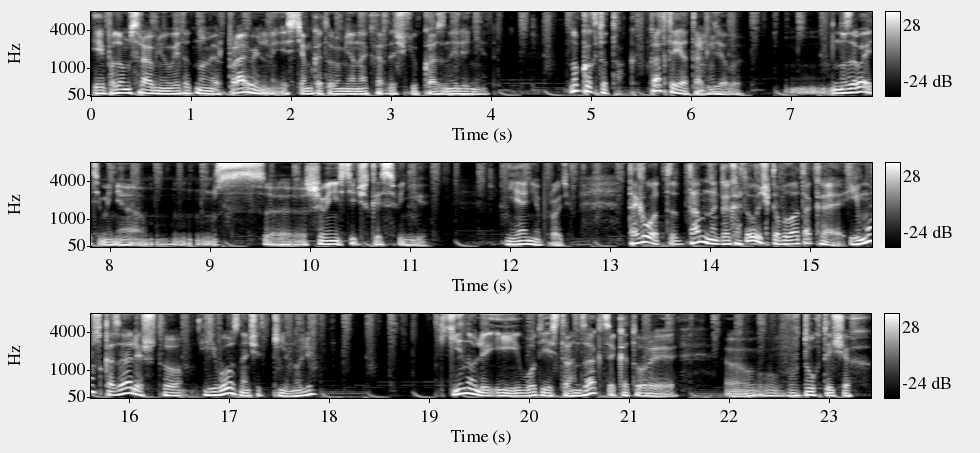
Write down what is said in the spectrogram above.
И потом сравниваю этот номер правильный с тем, который у меня на карточке указан или нет. Ну, как-то так. Как-то я так делаю. Называйте меня с э, шовинистической свиньей. Я не против. Так вот, там многоготовочка была такая. Ему сказали, что его, значит, кинули. Кинули, и вот есть транзакции, которые э, в двух тысячах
